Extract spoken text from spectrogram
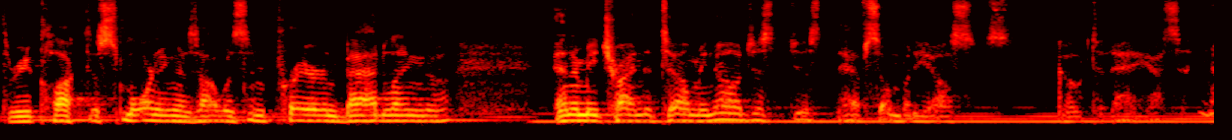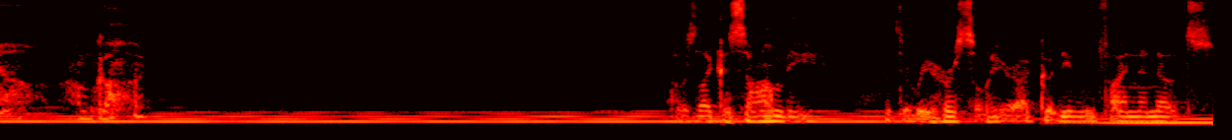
Three o'clock this morning, as I was in prayer and battling the enemy trying to tell me, no, just, just have somebody else go today. I said, no, I'm gone. I was like a zombie with the rehearsal here. I couldn't even find the notes.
